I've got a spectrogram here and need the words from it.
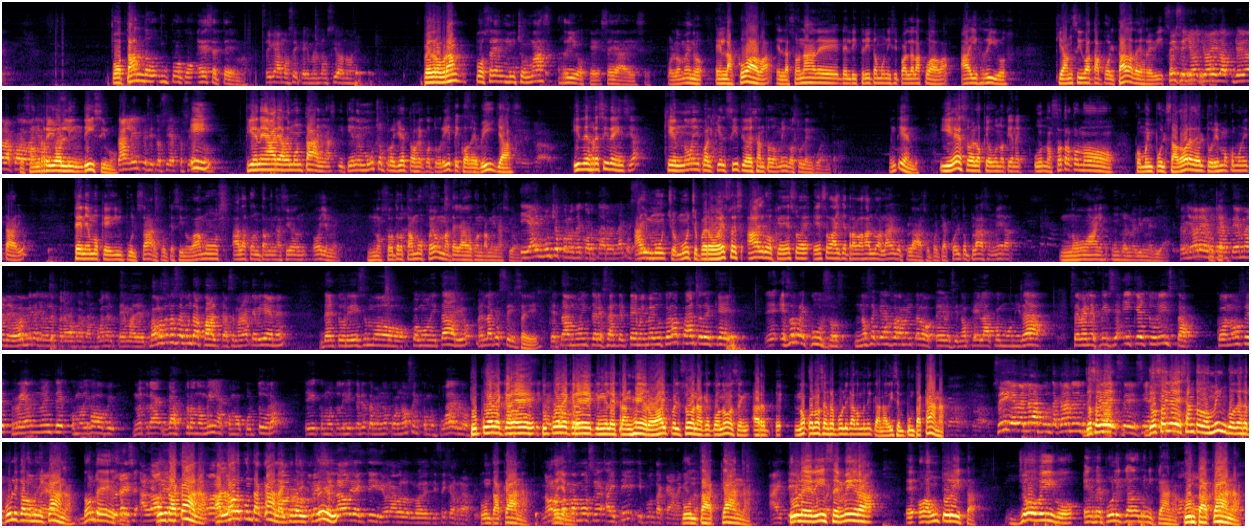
Votando un poco ese tema. Sigamos, sí, que me emociono. eh. Pedro Brán posee mucho más ríos que sea ese. Por lo menos en la Cuava, en la zona de- del distrito municipal de la Cuava, hay ríos que han sido hasta portadas de revistas. Sí, sí, yo, yo, he ido, yo he ido a la Que cuadra. son ríos lindísimos. Tan limpios, cierto, cierto. Y tiene área de montañas y tiene muchos proyectos ecoturísticos de villas y de residencia que no en cualquier sitio de Santo Domingo tú le encuentras. ¿Entiendes? Y eso es lo que uno tiene, nosotros como, como impulsadores del turismo comunitario, tenemos que impulsar, porque si nos vamos a la contaminación, óyeme, nosotros estamos feos en materia de contaminación. Y hay mucho por donde cortar, ¿verdad que sí? Hay mucho, mucho, pero eso es algo que eso es, eso hay que trabajarlo a largo plazo, porque a corto plazo, mira, no hay un remedio inmediato. Señores, un gran tema el de hoy. Mira, yo no le esperaba que fuera tan bueno el tema de. Vamos a una segunda parte la semana que viene del turismo comunitario, ¿verdad que sí? Sí. Que está muy interesante el tema. Y me gustó la parte de que eh, esos recursos no se quedan solamente en los hoteles, sino que la comunidad se beneficia y que el turista conoce realmente, como dijo Obi, nuestra gastronomía como cultura. Y como tú dijiste, también nos conocen como pueblo. Tú puedes creer, tú puedes creer que en el extranjero hay personas que conocen, eh, no conocen República Dominicana, dicen Punta Cana. Sí, es verdad, Punta Cana Yo soy de, sí, sí, yo soy cierto. de Santo Domingo, de República ¿Dónde Dominicana. ¿Dónde ¿Dónde? es? Tú eso? dices, al lado de Punta Haití. Cana, No, al lado de Punta Cana. y No, tú no, le tú le dices al lado de Haití, de una vez lo, lo identifican rápido. Punta Cana. No, lo más famoso es Haití y Punta Cana. Punta Cana. Haití, Tú le dices, mira, eh, o a un turista, yo vivo en República Dominicana, Punta Cana.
